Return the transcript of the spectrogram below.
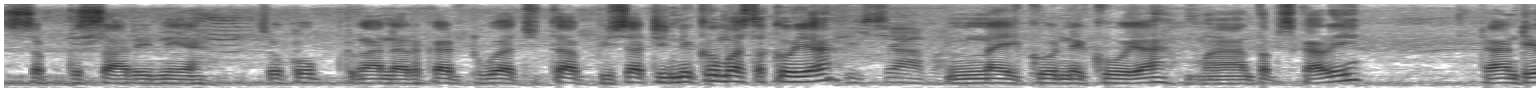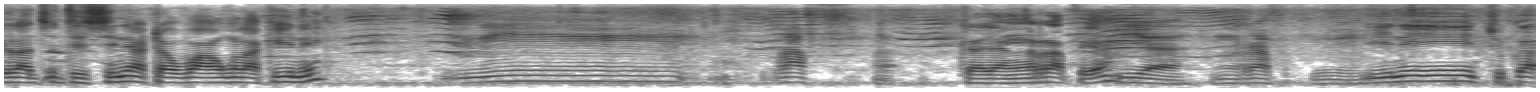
sebesar ini ya. Cukup dengan harga 2 juta. Bisa dinego Mas Teguh ya? Bisa, Pak. nego-nego ya. Mantap sekali. Dan dilanjut di sini ada waung lagi nih Ini raf, gaya ngerap ya Iya, ngerap ini. ini juga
